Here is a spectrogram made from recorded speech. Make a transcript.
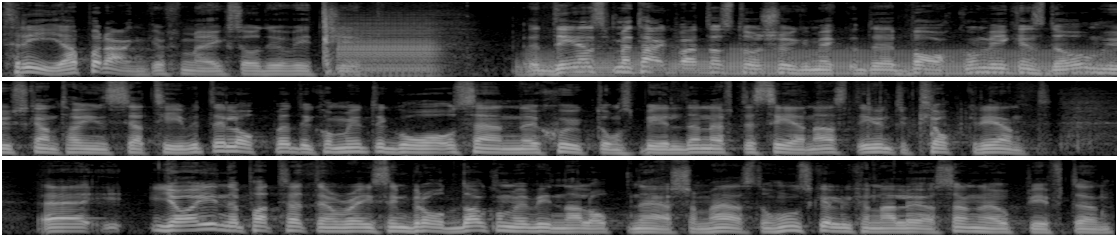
trea på ranken för mig, Xodiovici. Dels med tanke på att han står 20 meter bakom Vikens Dome. Hur ska han ta initiativet i loppet? Det kommer ju inte gå. Och sen eh, sjukdomsbilden efter senast. Det är ju inte klockrent. Eh, jag är inne på att 13 Racing Brodda kommer vinna lopp när som helst. Och hon skulle kunna lösa den här uppgiften.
